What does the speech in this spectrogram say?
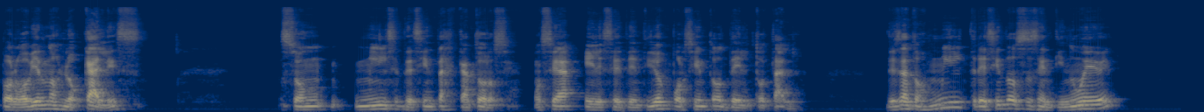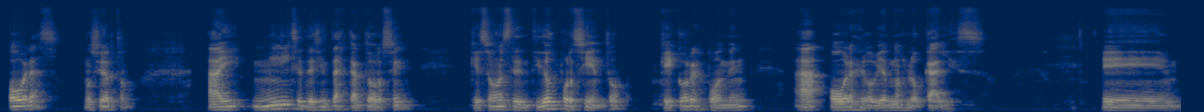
por gobiernos locales son 1.714, o sea, el 72% del total. De esas 2.369 obras, ¿no es cierto? Hay 1.714 que son el 72% que corresponden a obras de gobiernos locales. Eh,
